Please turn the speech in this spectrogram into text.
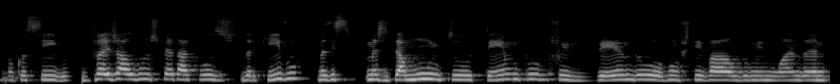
não consigo. Vejo alguns espetáculos de arquivo, mas isso mas há muito tempo fui vendo. Houve um festival do Mime London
